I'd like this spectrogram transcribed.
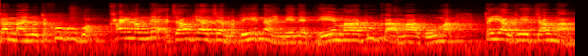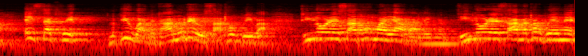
တက်နိုင်လို့တခုခုပေါ့ခိုင်လုံတဲ့အကြောင်းပြချက်မပေးနိုင်မဲနဲ့ဘယ်မာတုကာမကိုမှတယောက်တည်းကျောင်းမှာအိတ်ဆက်ခွင့်မပြုတ်ပါနဲ့ဒါမျိုးတွေကိုစာထုတ်ပေးပါဒီလိုတွေစာထုတ်မှရပါလိမ့်မယ်ဒီလိုတွေစာမထုတ်ဘဲနဲ့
